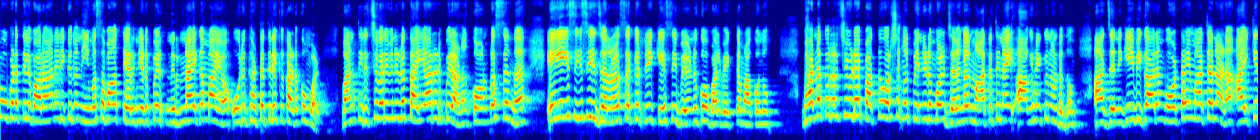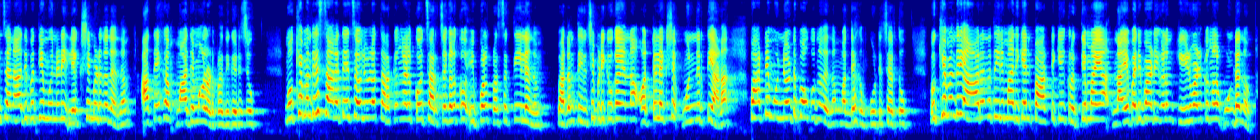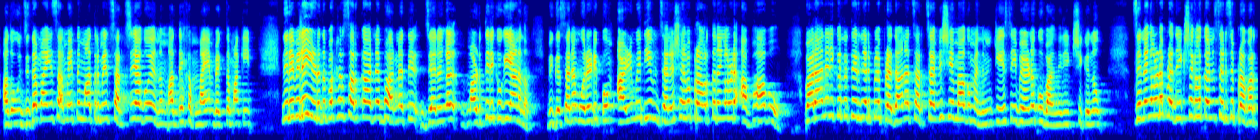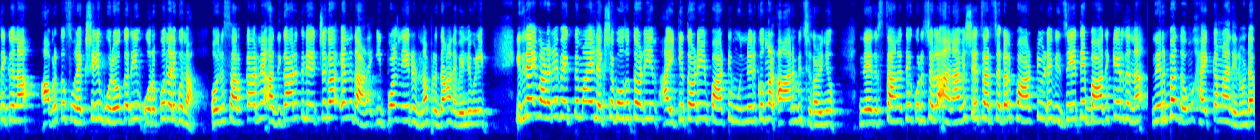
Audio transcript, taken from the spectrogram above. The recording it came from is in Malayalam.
ഭൂപടത്തിൽ വരാനിരിക്കുന്ന നിയമസഭാ തെരഞ്ഞെടുപ്പിൽ നിർണായകമായ ഒരു ഘട്ടത്തിലേക്ക് കടക്കുമ്പോൾ വൻ തിരിച്ചുവരവിനുള്ള തയ്യാറെടുപ്പിലാണ് കോൺഗ്രസ് എന്ന് A general secretary K C Venugopal വ്യക്തമാക്കുന്നു. ഭരണ തുടർച്ചയുടെ പത്ത് വർഷങ്ങൾ പിന്നിടുമ്പോൾ ജനങ്ങൾ മാറ്റത്തിനായി ആഗ്രഹിക്കുന്നുണ്ടെന്നും ആ ജനകീയ വികാരം വോട്ടായി മാറ്റാനാണ് ഐക്യ ജനാധിപത്യ മുന്നണി ലക്ഷ്യമിടുന്നതെന്നും അദ്ദേഹം മാധ്യമങ്ങളോട് പ്രതികരിച്ചു. മുഖ്യമന്ത്രി സ്ഥാനത്തെ ചൊല്ലിയുള്ള തർക്കങ്ങൾക്കോ ചർച്ചകൾക്കോ ഇപ്പോൾ പ്രസക്തിയില്ലെന്നും ഭരണം തിരിച്ചുപിടിക്കുക എന്ന ഒറ്റ ലക്ഷ്യം മുൻനിർത്തിയാണ് പാർട്ടി മുന്നോട്ട് പോകുന്നതെന്നും അദ്ദേഹം കൂട്ടിച്ചേർത്തു. മുഖ്യമന്ത്രി ആരെന്ന് തീരുമാനിക്കാൻ പാർട്ടിക്ക് കൃത്യമായ നയപരിപാടികളും കീഴ്വഴക്കങ്ങളും ഉണ്ടെന്നും അത് ഉചിതമായ സമയത്ത് മാത്രമേ ചർച്ചയാകൂ എന്നും അദ്ദേഹം നയം വ്യക്തമാക്കി. നിലവിലെ ഇടതുപക്ഷ സർക്കാരിന്റെ ഭരണത്തിൽ ജനങ്ങൾ മടുത്തിരിക്കുകയാണെന്നും വികസന മുരടിപ്പും അഴിമതിയും ജനക്ഷേമ പ്രവർത്തനങ്ങളുടെ അഭാവവും വരാനിരിക്കുന്ന തിരഞ്ഞെടുപ്പിൽ പ്രധാന ചർച്ചാ വിഷയമാകുമെന്നും കെ സി വേണുഗോപാൽ നിരീക്ഷിക്കുന്നു. ജനങ്ങളുടെ പ്രതീക്ഷകൾക്കനുസരിച്ച് പ്രവർത്തിക്കുന്ന അവർക്ക് സുരക്ഷയും പുരോഗതിയും ഉറപ്പു നൽകുന്ന ഒരു സർക്കാരിനെ അധികാരത്തിലേറ്റുക എന്നതാണ് ഇപ്പോൾ നേരിടുന്ന പ്രധാന വെല്ലുവിളി. ഇതിനായി വളരെ വ്യക്തമായ ലക്ഷ്യബോധത്തോടെയും ഐക്യത്തോടെയും പാർട്ടി മുന്നൊരുക്കങ്ങൾ ആരംഭിച്ചു കഴിഞ്ഞു. നേതൃസ്ഥാനത്തെ കുറിച്ചുള്ള അനാവശ്യ ചർച്ചകൾ പാർട്ടിയുടെ വിജയത്തെ ബാധിക്കരുതെന്ന നിർബന്ധവും ഹൈക്കമാൻഡിനുണ്ട്.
